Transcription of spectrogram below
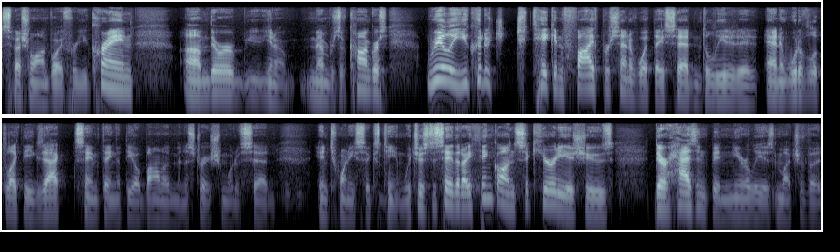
Special Envoy for Ukraine. Um, there were, you know, members of Congress. Really, you could have taken five percent of what they said and deleted it, and it would have looked like the exact same thing that the Obama administration would have said in 2016. Which is to say that I think on security issues, there hasn't been nearly as much of a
